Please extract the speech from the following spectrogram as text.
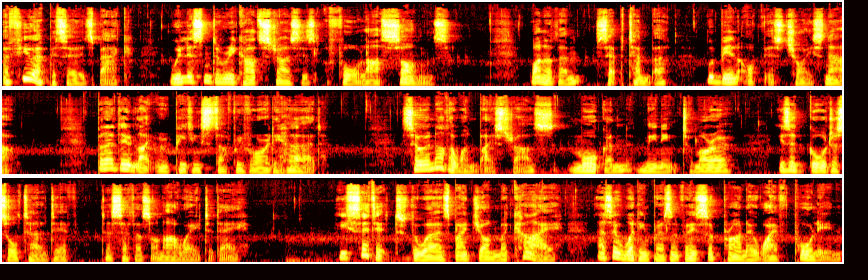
A few episodes back, we listened to Richard Strauss's four last songs. One of them, September, would be an obvious choice now. But I don't like repeating stuff we've already heard. So another one by Strauss, Morgen, meaning tomorrow, is a gorgeous alternative to set us on our way today. He set it to the words by John Mackay as a wedding present for his soprano wife Pauline.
